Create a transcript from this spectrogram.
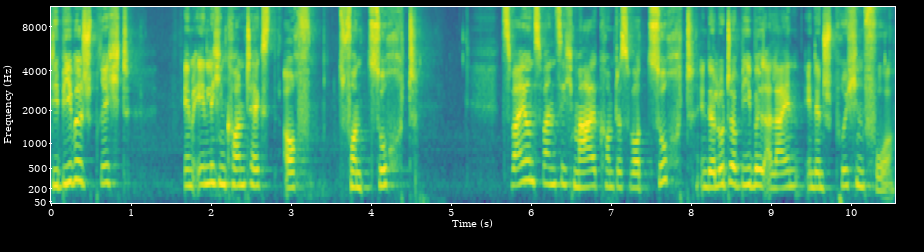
Die Bibel spricht im ähnlichen Kontext auch von Zucht. 22 Mal kommt das Wort Zucht in der Lutherbibel allein in den Sprüchen vor.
